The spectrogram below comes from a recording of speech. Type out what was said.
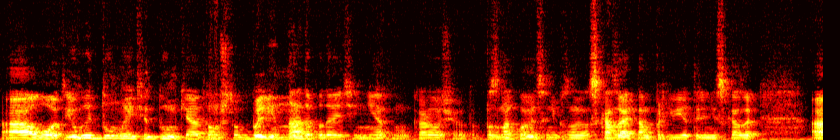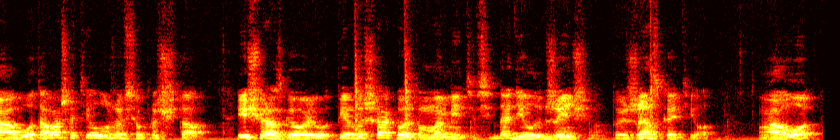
А, вот, и вы думаете думки о том, что, блин, надо подойти. Нет, ну, короче, познакомиться, не познакомиться, сказать там привет или не сказать. А, вот, а ваше тело уже все прочитало. Еще раз говорю, вот первый шаг в этом моменте всегда делает женщина, то есть женское тело. А, вот.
